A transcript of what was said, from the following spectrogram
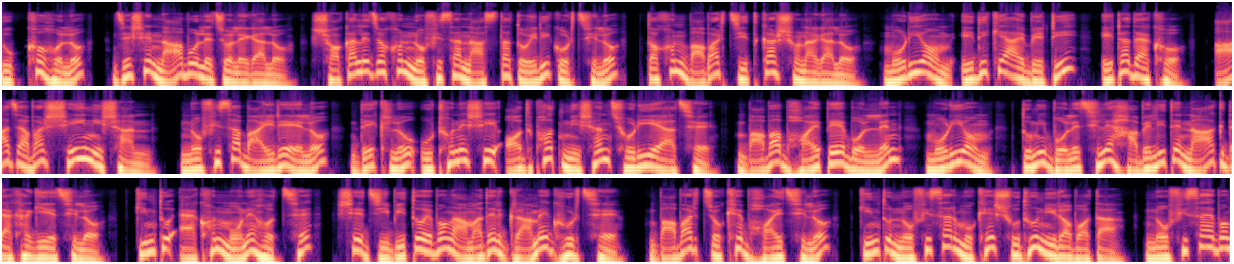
দুঃখ হল যে সে না বলে চলে গেল। সকালে যখন নফিসা নাস্তা তৈরি করছিল, তখন বাবার চিৎকার শোনা গেল, মরিয়ম, এদিকে আয় বেটি, এটা দেখো, আজ আবার সেই নিশান। নফিসা বাইরে এলো, দেখল উঠোনে সেই অদ্ভুত নিশান ছড়িয়ে আছে। বাবা ভয় পেয়ে বললেন, মরিয়ম, তুমি বলেছিলে হাবেলিতে নাক দেখা গিয়েছিল, কিন্তু এখন মনে হচ্ছে সে জীবিত এবং আমাদের গ্রামে ঘুরছে। বাবার চোখে ভয় ছিল, কিন্তু নফিসার মুখে শুধু নীরবতা। নফিসা এবং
